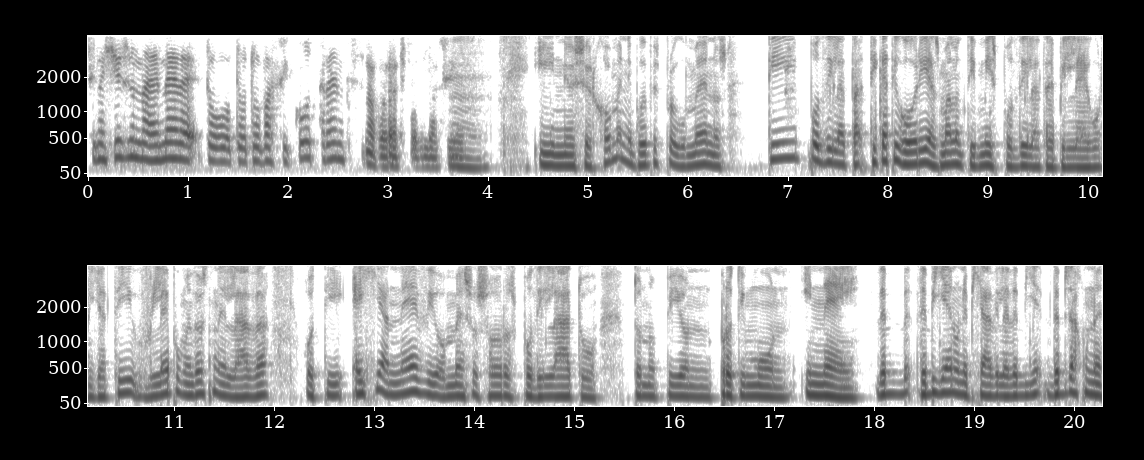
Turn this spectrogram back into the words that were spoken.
συνεχίζουν να είναι το, το, το βασικό τρέντ στην αγορά της ποδηλασίας. Mm. Οι νεοσυρχόμενοι που είπες προηγουμένως τι, ποδήλατα, τι κατηγορίας μάλλον τιμής ποδήλατα επιλέγουν; Γιατί βλέπουμε εδώ στην Ελλάδα ότι έχει ανέβει ο μέσος όρος ποδηλάτου τον οποίον προτιμούν οι νέοι. Δεν, δεν πηγαίνουν πια, δηλαδή δεν, δεν ψάχνουν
